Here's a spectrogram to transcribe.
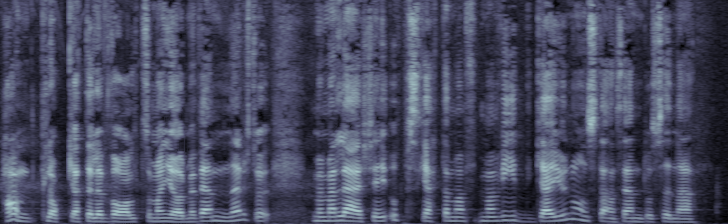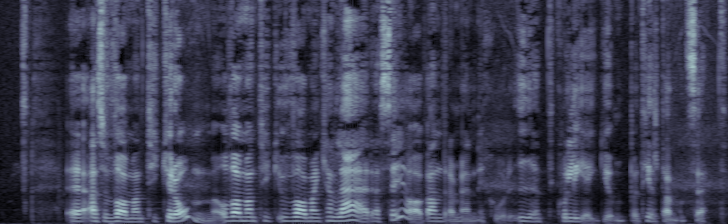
handplockat eller valt som man gör med vänner. Så, men man lär sig uppskatta, man, man vidgar ju någonstans ändå sina eh, Alltså vad man tycker om och vad man, tycker, vad man kan lära sig av andra människor i ett kollegium på ett helt annat sätt.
